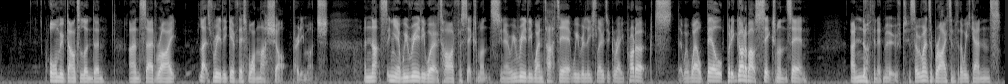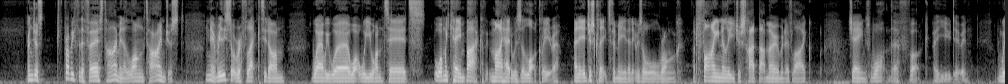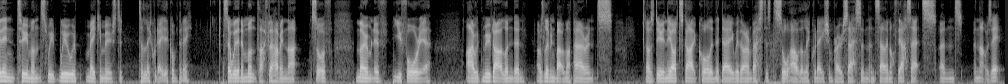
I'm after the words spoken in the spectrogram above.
All moved down to London and said, right, let's really give this one last shot, pretty much. And that's, you know, we really worked hard for six months. You know, we really went at it. We released loads of great products that were well built, but it got about six months in and nothing had moved. So we went to Brighton for the weekend and just probably for the first time in a long time, just, you know, really sort of reflected on where we were, what we wanted. But when we came back, my head was a lot clearer. And it just clicked for me that it was all wrong. I'd finally just had that moment of like, James, what the fuck are you doing? Within two months, we we were making moves to, to liquidate the company. So within a month after having that sort of moment of euphoria, I would moved out of London. I was living back with my parents. I was doing the odd Skype call in the day with our investors to sort out the liquidation process and, and selling off the assets, and and that was it.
